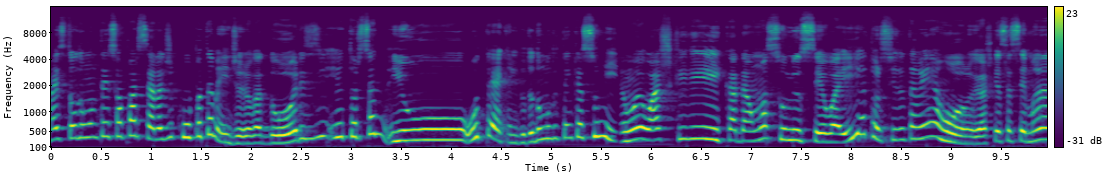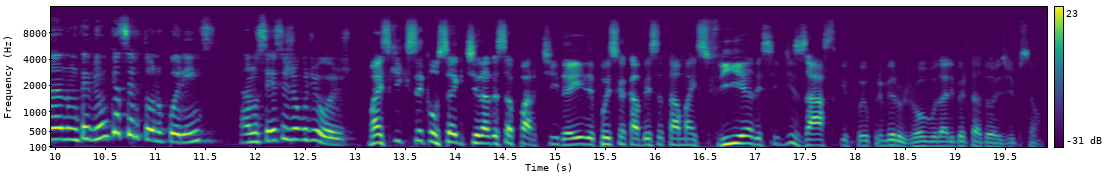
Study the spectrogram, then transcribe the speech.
mas todo mundo tem sua parcela de culpa também, de jogadores e, e, o, torcedor, e o, o, técnico, todo mundo tem que assumir. Então eu acho que cada um assume o seu aí e a torcida também errou. Eu acho que essa semana não teve um que acertou no Corinthians, a não ser esse jogo de hoje. Mas o que, que você consegue tirar dessa partida aí, depois que a cabeça tá mais fria, desse desastre que foi o primeiro jogo da Libertadores, Gibson?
